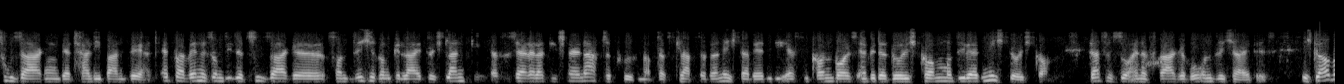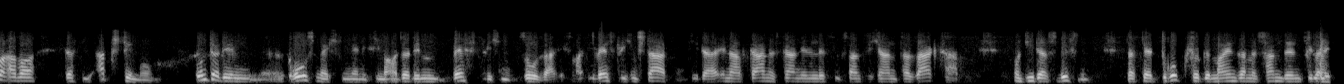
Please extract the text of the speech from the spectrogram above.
Zusagen der Taliban wert? Etwa wenn es um diese Zusage von sicherem Geleit durchs Land geht. Das ist ja relativ schnell nachzuprüfen, ob das klappt oder nicht. Da werden die ersten Konvois entweder durchkommen und sie werden nicht durchkommen. Das ist so eine Frage, wo Unsicherheit ist. Ich glaube aber, dass die Abstimmung unter den äh, Großmächten, nenne ich sie mal, unter den westlichen, so sage ich mal, die westlichen Staaten, die da in Afghanistan in den letzten 20 Jahren versagt haben und die das wissen, dass der Druck für gemeinsames Handeln vielleicht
